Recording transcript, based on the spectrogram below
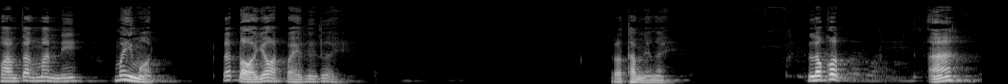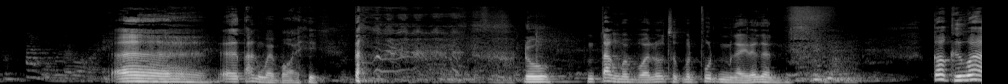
ความตั้งมั่นนี้ ไม่หมด แล้วต่อยอดไปเรื่อยๆ เราทำยังไง เราก็อะเออ เออ ตั้งบ่อยๆดูตั้งบ่อยๆรู้สึกมันพูดเหนื่อยเหลือเกิน ก็คือว่า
